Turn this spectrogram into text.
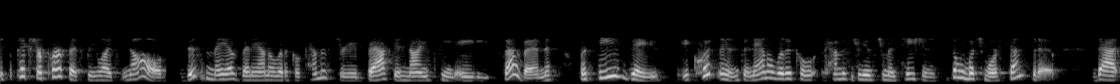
it's picture perfect. Being like, no, this may have been analytical chemistry back in 1987, but these days, equipment and analytical chemistry instrumentation is so much more sensitive that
